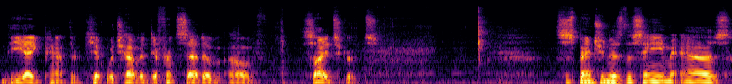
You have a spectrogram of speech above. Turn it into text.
the Jagdpanther kit, which have a different set of, of side skirts. Suspension is the same as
